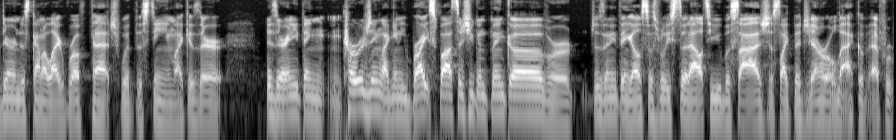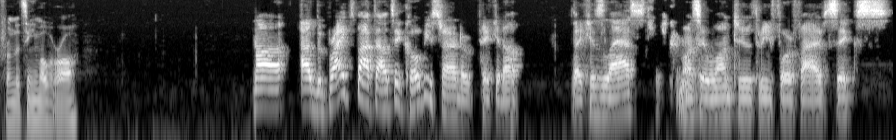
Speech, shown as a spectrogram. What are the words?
during this kind of like rough patch with this team? Like is there is there anything encouraging, like any bright spots that you can think of, or just anything else that's really stood out to you besides just like the general lack of effort from the team overall? Uh, uh the bright spots, I would say Coby's starting to pick it up. Like his last, I want to say one, two, three, four, five, six,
